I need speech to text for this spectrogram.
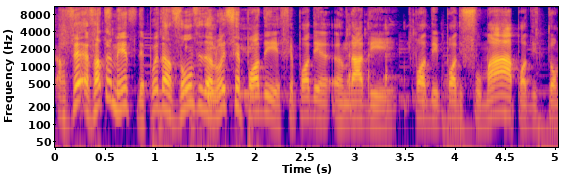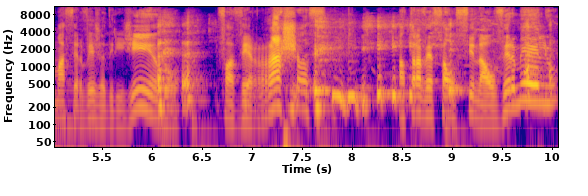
Ave- Exatamente. Depois das 11 da noite você pode, você pode andar de. Pode, pode fumar, pode tomar cerveja dirigindo, fazer rachas, atravessar o sinal vermelho.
